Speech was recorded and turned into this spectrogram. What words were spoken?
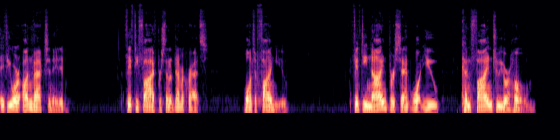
If you are unvaccinated, 55% of Democrats want to fine you. 59% want you confined to your home.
